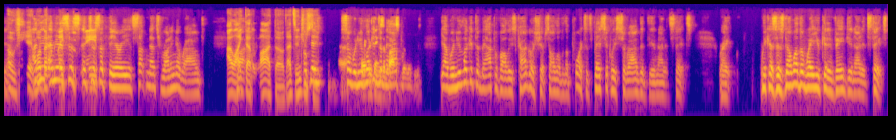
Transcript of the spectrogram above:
Yeah. Oh shit! I mean, better I mean, it's just it's invade? just a theory. It's something that's running around. I like uh, that a lot, though. That's interesting. Okay, so when you look at the a map, possibility. Yeah, when you look at the map of all these cargo ships all over the ports, it's basically surrounded the United States, right? Because there's no other way you can invade the United States.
